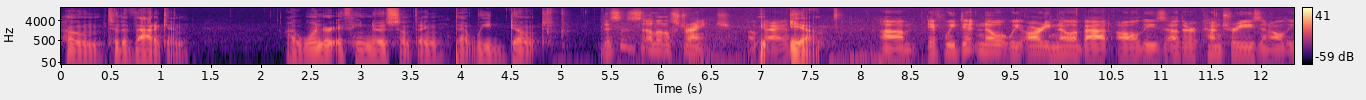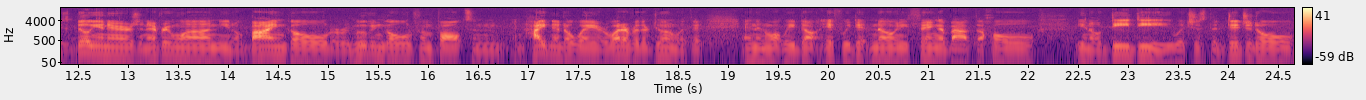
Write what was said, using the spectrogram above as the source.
home to the Vatican. I wonder if he knows something that we don't. This is a little strange, okay? Yeah. Um, if we didn't know what we already know about all these other countries and all these billionaires and everyone, you know, buying gold or removing gold from vaults and, and hiding it away or whatever they're doing with it, and then what we don't, if we didn't know anything about the whole, you know, DD, which is the digital,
